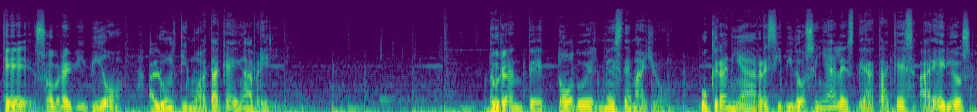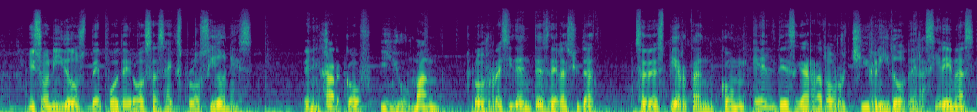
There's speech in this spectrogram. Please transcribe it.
que sobrevivió al último ataque en abril. Durante todo el mes de mayo, Ucrania ha recibido señales de ataques aéreos y sonidos de poderosas explosiones. En Kharkov y Uman, los residentes de la ciudad se despiertan con el desgarrador chirrido de las sirenas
